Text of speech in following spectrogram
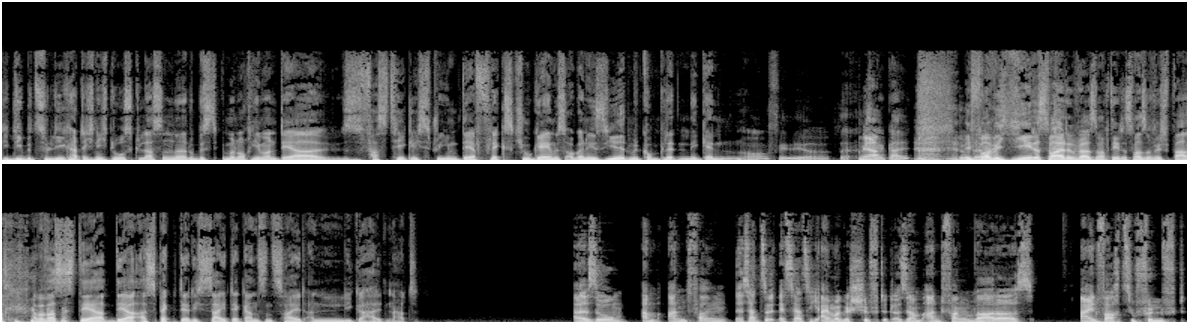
die Liebe zu League hat dich nicht losgelassen. Ne? Du bist immer noch jemand, der fast täglich streamt, der FlexQ Games organisiert mit kompletten Legenden. Oh, viel, sehr, Ja. sehr geil. Ich freue mich jedes Mal drüber. Es macht jedes Mal so viel Spaß. Aber was ist der, der Aspekt, der dich seit der ganzen Zeit an League gehalten hat? Also am Anfang, es hat, so, es hat sich einmal geschiftet. Also am Anfang Mhm. war das einfach zu fünft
